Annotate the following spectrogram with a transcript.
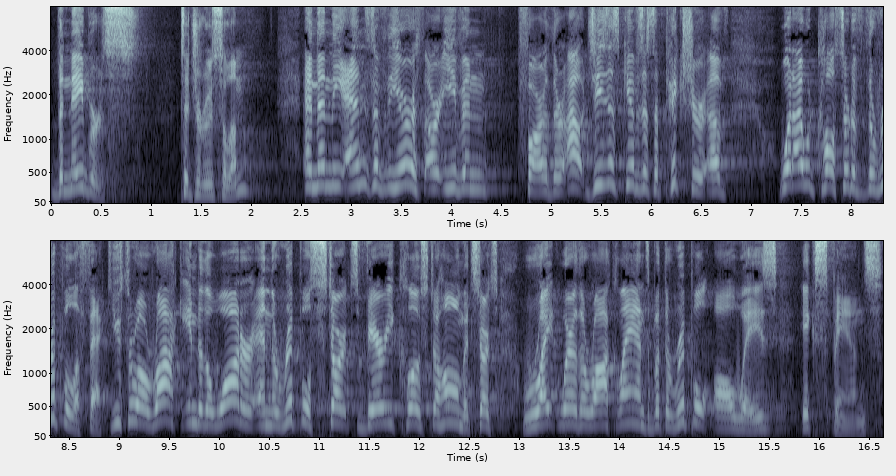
the neighbors to Jerusalem. And then the ends of the earth are even farther out. Jesus gives us a picture of what I would call sort of the ripple effect. You throw a rock into the water, and the ripple starts very close to home. It starts right where the rock lands, but the ripple always expands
